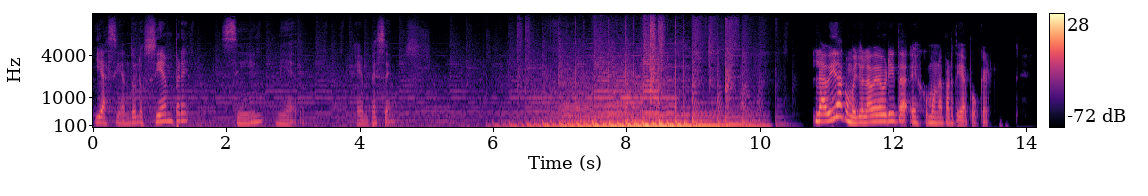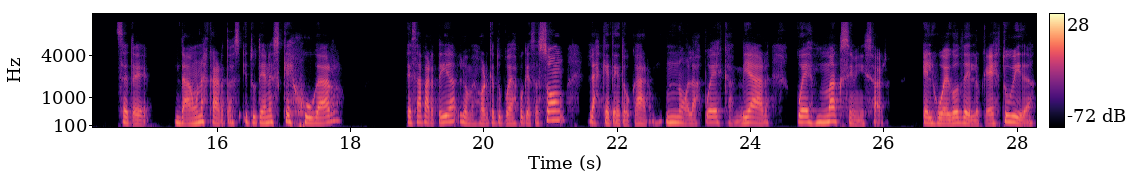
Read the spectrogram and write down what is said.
y haciéndolo siempre sin miedo. Empecemos. La vida como yo la veo ahorita es como una partida de póker. Se te dan unas cartas y tú tienes que jugar esa partida lo mejor que tú puedas, porque esas son las que te tocaron. No las puedes cambiar, puedes maximizar el juego de lo que es tu vida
